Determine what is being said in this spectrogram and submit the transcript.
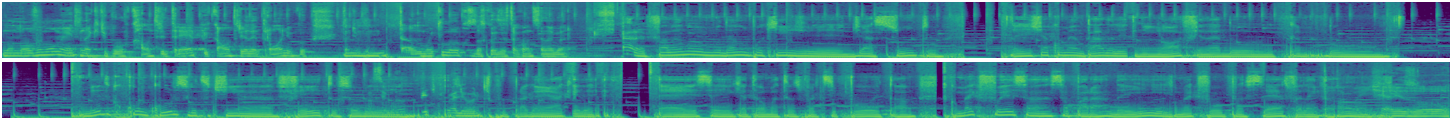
no novo momento, né? Que, tipo, country trap, country eletrônico. Então, tipo, uhum. tá muito louco as coisas que tá acontecendo agora. Cara, falando, mudando um pouquinho de, de assunto, a gente tinha comentado ali em off, né, do, do meio do concurso que tu tinha feito sobre. Tipo, pra ganhar aquele. É, esse aí que até o Matheus participou e tal. Como é que foi essa, essa parada aí? Como é que foi o processo? Foi legal? Então, a gente realizou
